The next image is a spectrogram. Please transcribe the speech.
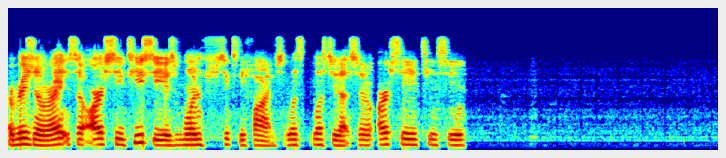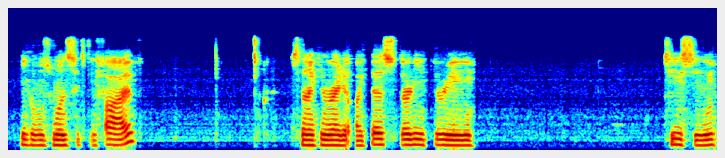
original, right? So RCTC is 165. So let's let's do that. So RCTC equals 165. So then I can write it like this, 33 TC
